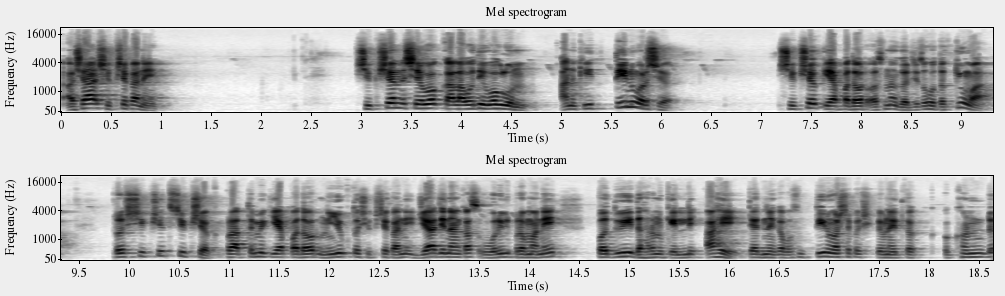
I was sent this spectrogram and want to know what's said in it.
अशा शिक्षकाने शिक्षण सेवक कालावधी वगळून आणखी तीन वर्ष शिक्षक या पदावर असणं गरजेचं होतं. किंवा प्रशिक्षित शिक्षक प्राथमिक या पदावर नियुक्त शिक्षकांनी ज्या दिनांकास वरीलप्रमाणे पदवी धारण केलेली आहे. त्या दिनांकापासून तीन वर्षापेक्षा कमी नाही इतका अखंड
